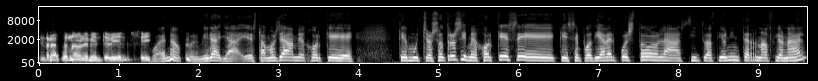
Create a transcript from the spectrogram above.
razonablemente bien, sí. Bueno, pues mira, ya estamos ya mejor que, que muchos otros y mejor que se, que se podía haber puesto la situación internacional,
